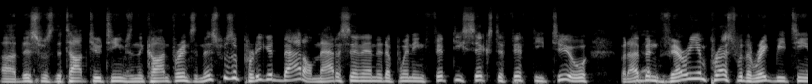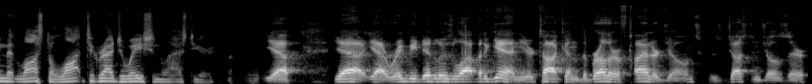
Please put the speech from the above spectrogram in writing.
Uh, this was the top two teams in the conference, and this was a pretty good battle. Madison ended up winning 56 to 52, but I've yeah. been very impressed with the Rigby team that lost a lot to graduation last year. Yeah, yeah, yeah. Rigby did lose a lot, but again, you're talking the brother of Tyler Jones, who's Justin Jones there.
